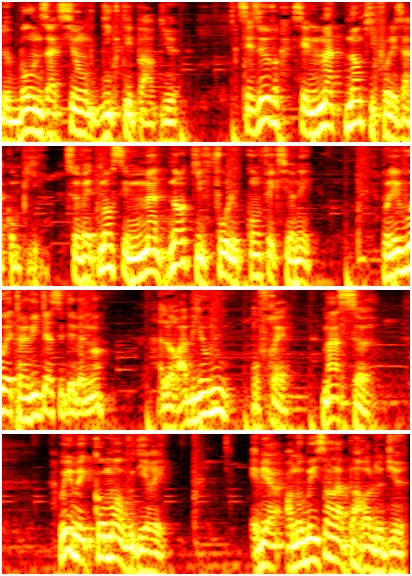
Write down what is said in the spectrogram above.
de bonnes actions dictées par Dieu. Ces œuvres, c'est maintenant qu'il faut les accomplir. Ce vêtement, c'est maintenant qu'il faut le confectionner. Voulez-vous être invité à cet événement? Alors habillons-nous, mon frère, ma sœur. Oui, mais comment vous direz? Eh bien, en obéissant à la parole de Dieu,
